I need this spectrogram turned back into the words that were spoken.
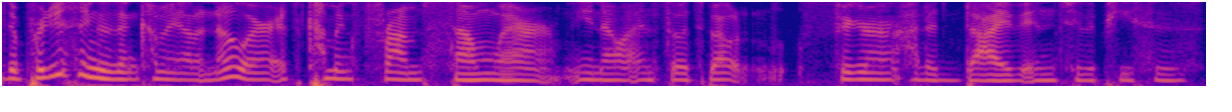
the producing isn't coming out of nowhere. It's coming from somewhere, you know, and so it's about figuring out how to dive into the pieces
